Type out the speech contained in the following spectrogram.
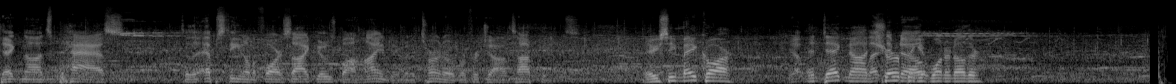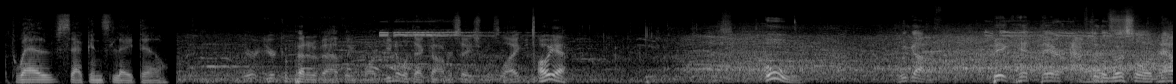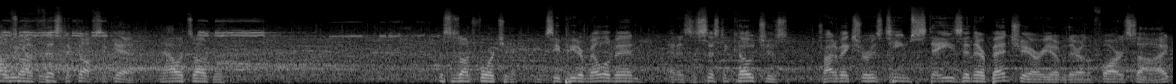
Degnon's pass to the Epstein on the far side goes behind him and a turnover for Johns Hopkins. There you see Makar Yep. and Degnon Letting him chirping at one another. 12 seconds later. You're, you're a competitive athlete, Mark. You know what that conversation was like. Oh, yeah. Ooh, we got a big hit there after the whistle, and now now we it's got ugly. fisticuffs again. Now it's ugly. This is unfortunate. You can see Peter Milliman and his assistant coaches trying to make sure his team stays in their bench area over there on the far side.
